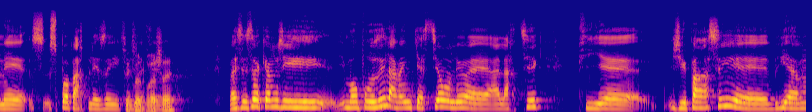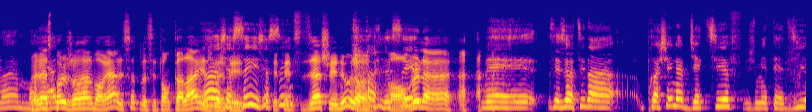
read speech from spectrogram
Mais c'est pas par plaisir. C'est quoi le prochain? Ben, c'est ça, comme j'ai. Ils m'ont posé la même question là, euh, à l'article. Puis euh, j'ai pensé euh, brièvement. Montréal... Mais là, c'est pas le Journal Montréal, c'est ton collège. Ah, je sais, je sais. C'est étudiant chez nous, là. On veut la. Mais c'est ça, tu sais, dans prochain objectif, je m'étais dit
